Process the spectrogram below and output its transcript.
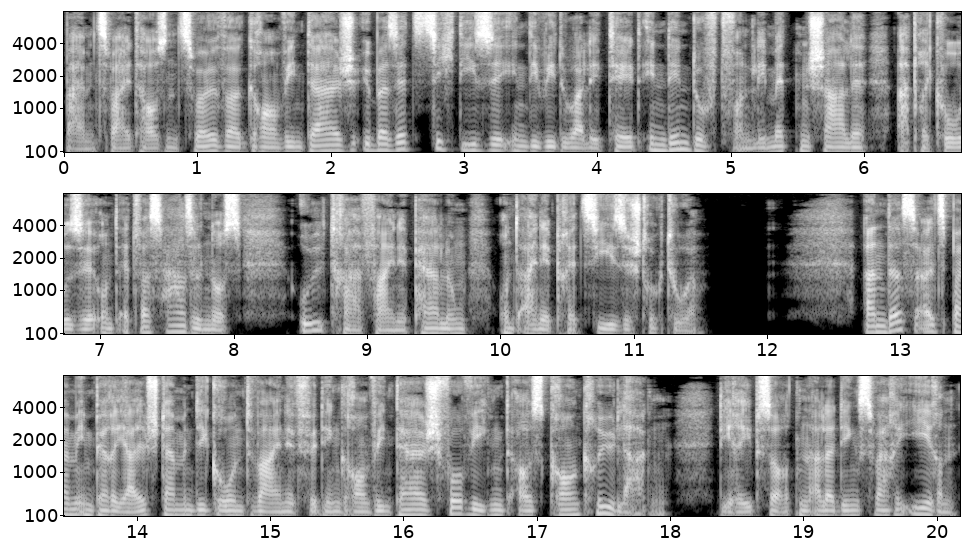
Beim 2012er Grand Vintage übersetzt sich diese Individualität in den Duft von Limettenschale, Aprikose und etwas Haselnuss, ultrafeine Perlung und eine präzise Struktur. Anders als beim Imperial stammen die Grundweine für den Grand Vintage vorwiegend aus Grand Cru Lagen, die Rebsorten allerdings variieren,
